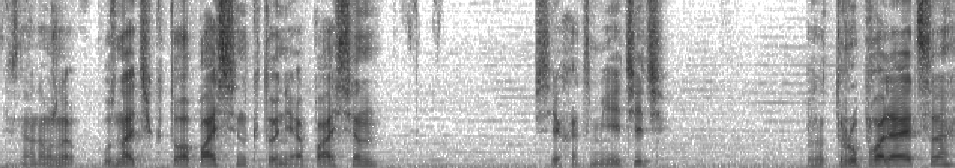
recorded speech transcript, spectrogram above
Не знаю, нам нужно узнать, кто опасен, кто не опасен. Всех отметить. Просто труп валяется.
